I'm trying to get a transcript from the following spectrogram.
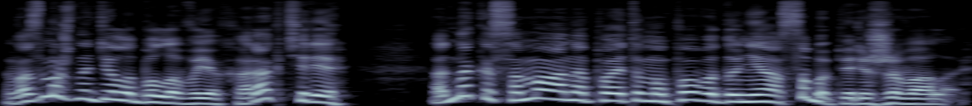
возможно, дело было в её характере, однако сама она по этому поводу не особо переживала.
